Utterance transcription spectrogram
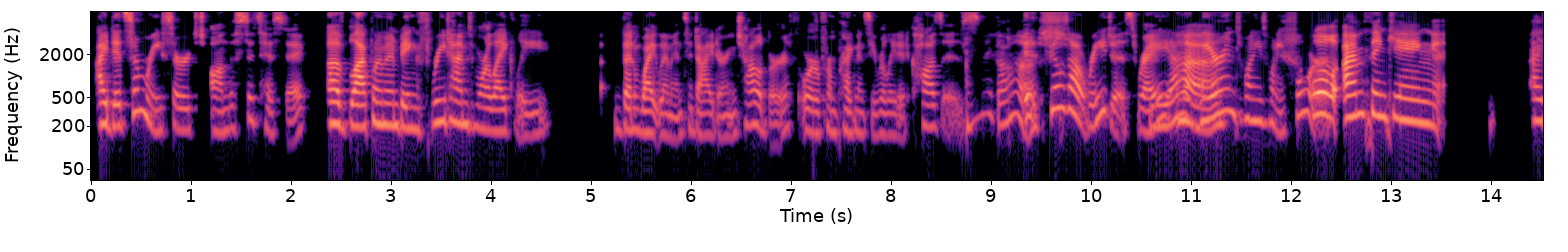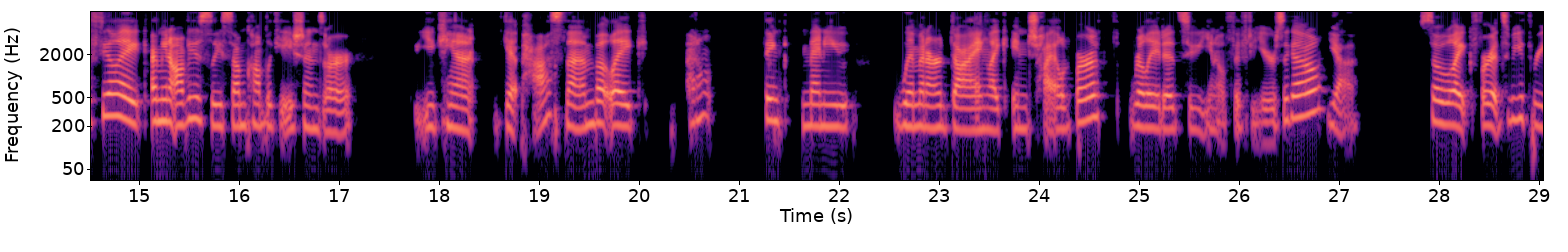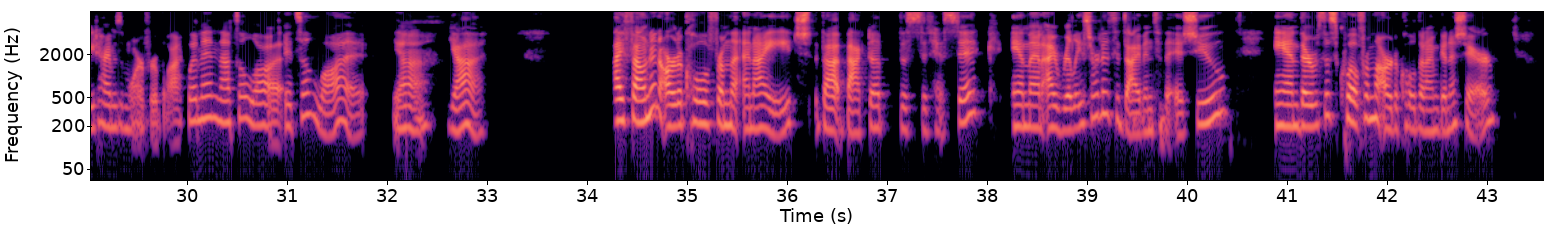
I did some research on the statistic of Black women being three times more likely than white women to die during childbirth or from pregnancy related oh causes. oh my gosh. It feels outrageous, right? I'm like, Yeah. we're in 2024. Well, I'm thinking, I feel like, I mean, obviously, some complications are, you can't get past them, but like, I don't think many women are dying like in childbirth related to, you know, 50 years ago. yeah, So, like, for it to be three times more for Black women, that's a lot. it's a lot. yeah. Yeah. I found an article from the NIH that backed up the statistic, and then I really started to dive into the issue. And there was this quote from the article that I'm going to share.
